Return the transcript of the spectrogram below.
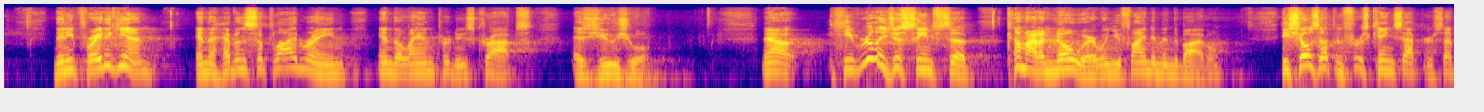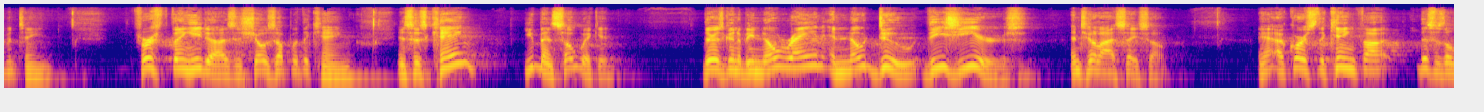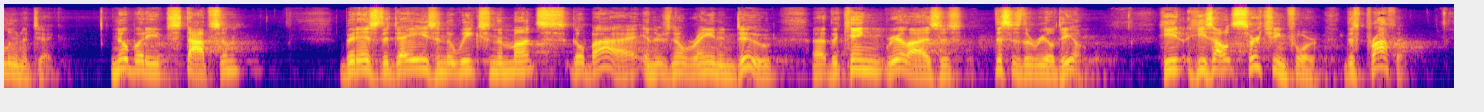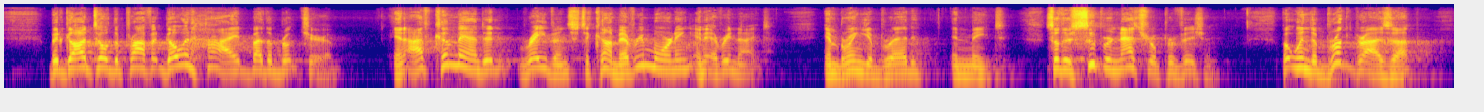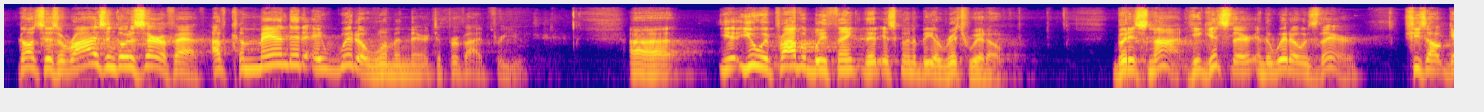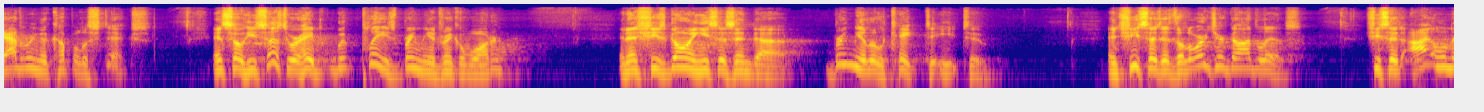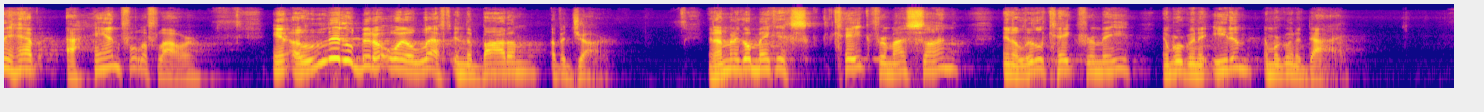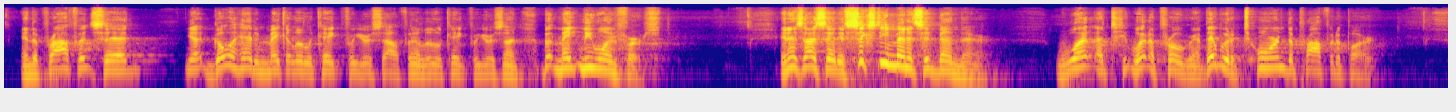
Then he prayed again, and the heavens supplied rain, and the land produced crops as usual. Now, he really just seems to come out of nowhere when you find him in the Bible. He shows up in 1 Kings chapter 17. First thing he does is shows up with the king and says, King, you've been so wicked. There's going to be no rain and no dew these years until I say so. And of course, the king thought, this is a lunatic. Nobody stops him. But as the days and the weeks and the months go by and there's no rain and dew, uh, the king realizes this is the real deal. He, he's out searching for this prophet. But God told the prophet, Go and hide by the brook Cherith. And I've commanded ravens to come every morning and every night and bring you bread and meat. So there's supernatural provision. But when the brook dries up, God says, Arise and go to Zarephath. I've commanded a widow woman there to provide for you. Uh, you, you would probably think that it's going to be a rich widow, but it's not. He gets there, and the widow is there. She's out gathering a couple of sticks. And so he says to her, Hey, please bring me a drink of water. And as she's going, he says, And uh, bring me a little cake to eat too. And she says, As the Lord your God lives, she said, I only have a handful of flour and a little bit of oil left in the bottom of a jar. And I'm going to go make a cake for my son and a little cake for me, and we're going to eat them and we're going to die. And the prophet said, Yeah, go ahead and make a little cake for yourself and a little cake for your son, but make me one first. And as I said, if 60 minutes had been there, what a, t- what a program. They would have torn the prophet apart.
